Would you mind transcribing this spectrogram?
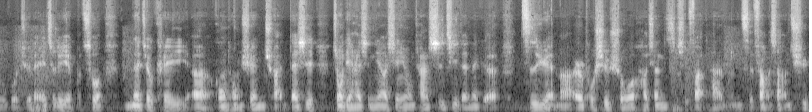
如果觉得哎这个也不错，那就可以呃共同宣传。但是重点还是你要先用它实际的那个资源嘛，而不是说好像你只是把它的名字放上去。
